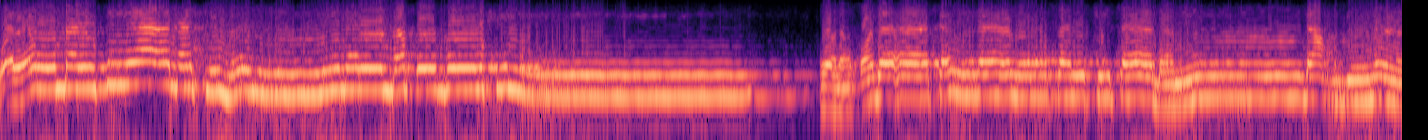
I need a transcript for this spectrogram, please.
ويوم القيامة هم من المقبوحين. ولقد آتينا موسى الكتاب من بعد ما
